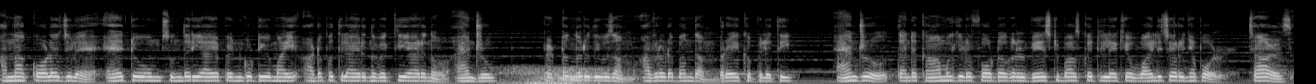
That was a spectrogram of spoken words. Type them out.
അന്ന് കോളേജിലെ ഏറ്റവും സുന്ദരിയായ പെൺകുട്ടിയുമായി അടുപ്പത്തിലായിരുന്ന വ്യക്തിയായിരുന്നു ആൻഡ്രൂ. പെട്ടെന്നൊരു ദിവസം അവരുടെ ബന്ധം ബ്രേക്കപ്പിലെത്തി. ആൻഡ്രൂ തന്റെ കാമുകിയുടെ ഫോട്ടോകൾ വേസ്റ്റ് ബാസ്ക്കറ്റിലേക്ക് വലിച്ചെറിഞ്ഞപ്പോൾ ചാൾസ്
